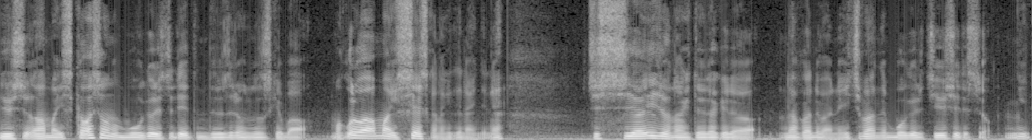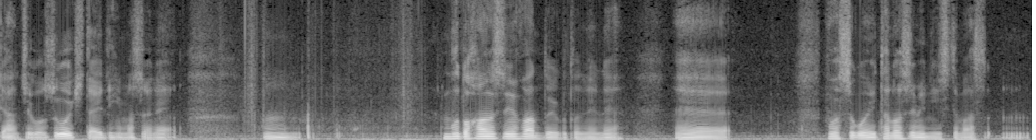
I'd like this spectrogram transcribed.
優秀、あまあ石川翔の防御率0.00を除けば、まあこれはまあ1試合しか投げてないんでね、10試合以上投げてるだけでは、中ではね、一番ね、防御率優秀ですよ。2.85、すごい期待できますよね。うん。元阪神ファンということでね、えーもうすごい楽しみにしてます。うん、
